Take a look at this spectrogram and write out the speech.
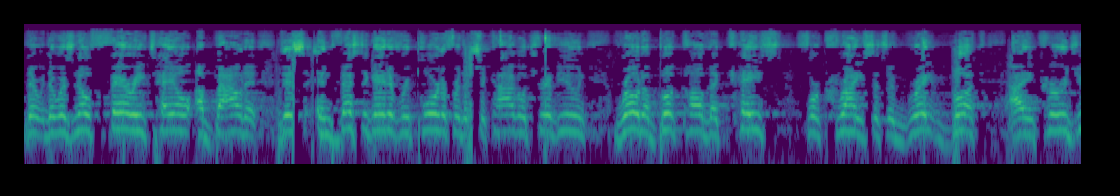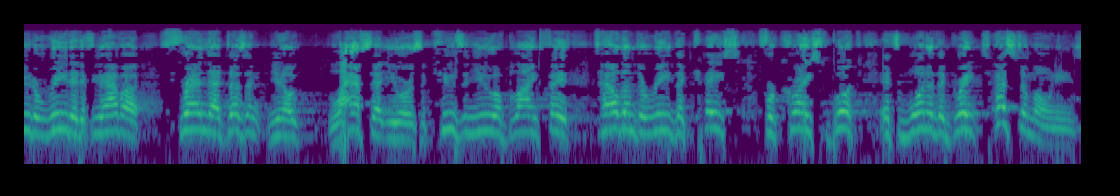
there, there was no fairy tale about it. This investigative reporter for the Chicago Tribune wrote a book called The Case for Christ. It's a great book. I encourage you to read it. If you have a friend that doesn't, you know, laugh at you or is accusing you of blind faith, tell them to read The Case for Christ book. It's one of the great testimonies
